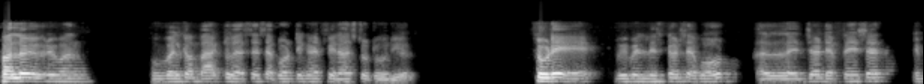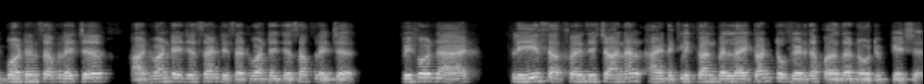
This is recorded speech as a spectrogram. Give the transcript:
Hello everyone, welcome back to SS Accounting and Finance tutorial. Today we will discuss about a ledger definition, importance of ledger, advantages and disadvantages of ledger. Before that, please subscribe the channel and click on bell icon to get the further notification.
